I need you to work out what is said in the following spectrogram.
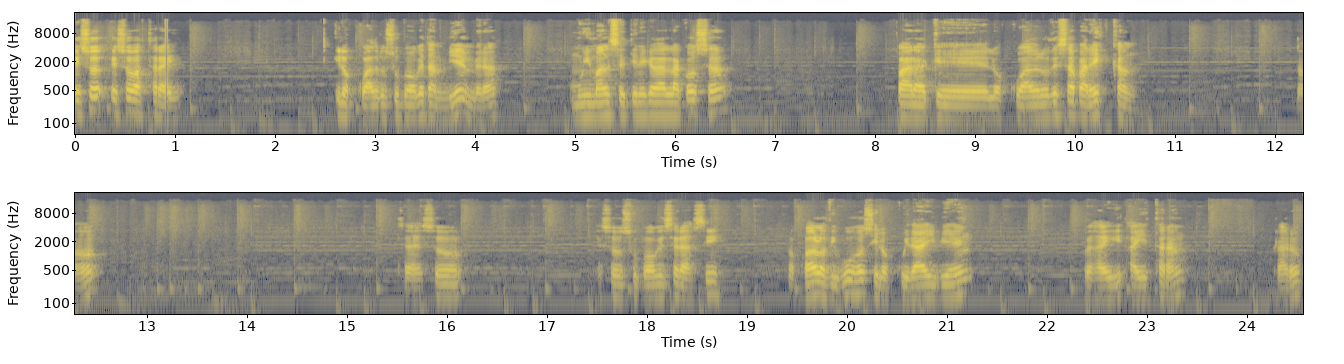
eso, eso va a estar ahí. Y los cuadros supongo que también, ¿verdad? Muy mal se tiene que dar la cosa para que los cuadros desaparezcan. ¿No? O sea, eso. Eso supongo que será así. Los cuadros, los dibujos, si los cuidáis bien, pues ahí, ahí estarán. Claro.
